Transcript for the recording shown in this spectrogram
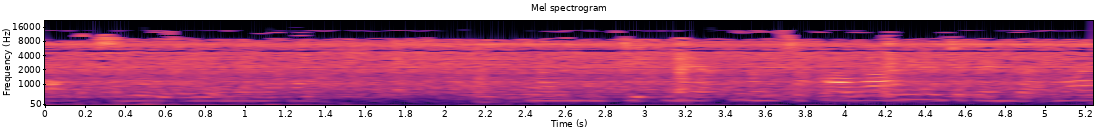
ออกจากสมาธิเนี่ยนะคะ มันจิตเนี่ยมันสภาวะนี่มันจะเป็นแบบว่า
